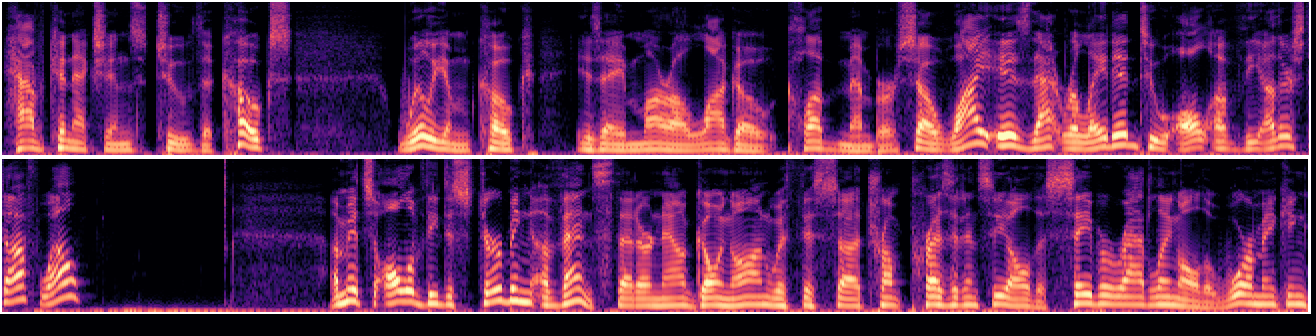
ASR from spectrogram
have connections to the Kochs. William Koch is a Mar-a-Lago club member. So why is that related to all of the other stuff? Well, amidst all of the disturbing events that are now going on with this uh, Trump presidency, all the saber rattling, all the war making,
